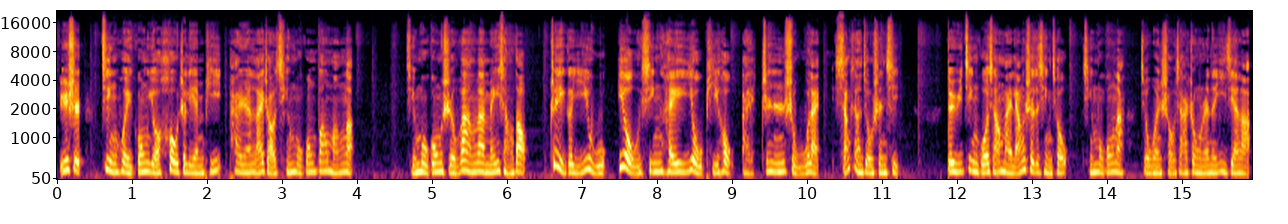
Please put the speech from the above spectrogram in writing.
于是晋惠公又厚着脸皮派人来找秦穆公帮忙了。秦穆公是万万没想到，这个夷吾又心黑又皮厚，哎，真是无赖，想想就生气。对于晋国想买粮食的请求，秦穆公呢就问手下众人的意见了。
